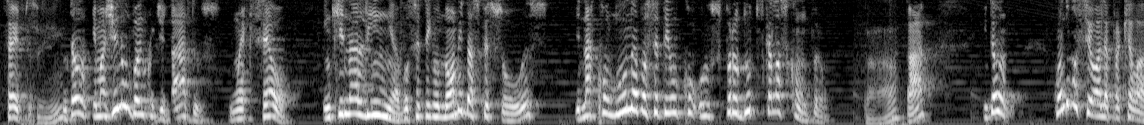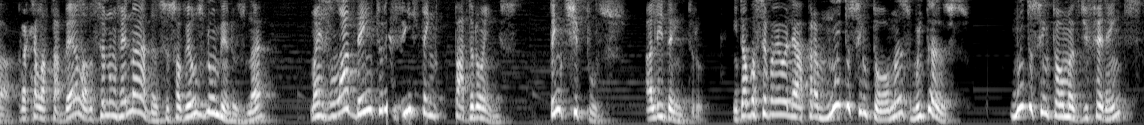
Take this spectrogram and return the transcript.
certo? Sim. Então, imagina um banco de dados, um Excel, em que na linha você tem o nome das pessoas e na coluna você tem o os produtos que elas compram, Tá. tá? Então, quando você olha para aquela, pra aquela tabela, você não vê nada, você só vê os números, né? Mas lá dentro existem padrões, tem tipos ali dentro. Então você vai olhar para muitos sintomas, muitas, muitos sintomas diferentes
